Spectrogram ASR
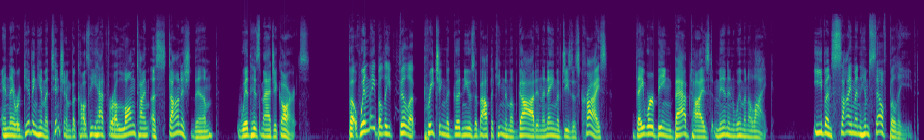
And they were giving him attention because he had for a long time astonished them with his magic arts. But when they believed Philip preaching the good news about the kingdom of God in the name of Jesus Christ, they were being baptized, men and women alike. Even Simon himself believed.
